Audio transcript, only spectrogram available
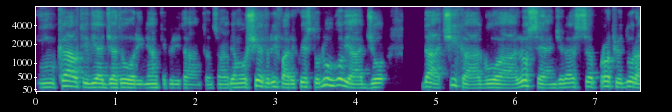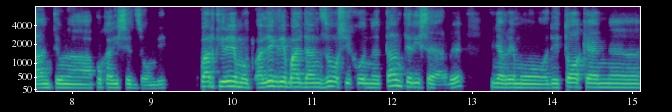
incauti viaggiatori, neanche più di tanto, insomma abbiamo scelto di fare questo lungo viaggio da Chicago a Los Angeles proprio durante un'apocalisse zombie partiremo allegri e baldanzosi con tante riserve, quindi avremo dei token eh,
